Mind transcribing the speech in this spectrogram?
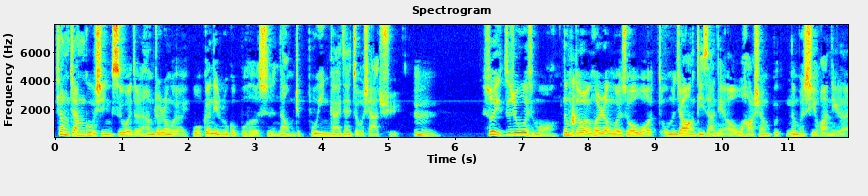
像僵固型思维的人，他们就认为我跟你如果不合适，那我们就不应该再走下去。嗯所以这就为什么那么多人会认为说我我们交往第三年哦，我好像不那么喜欢你了，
